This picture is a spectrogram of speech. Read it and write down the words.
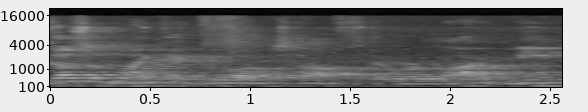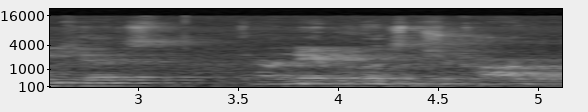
Because of Mike, I grew up tough. There were a lot of mean kids in our neighborhoods of Chicago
